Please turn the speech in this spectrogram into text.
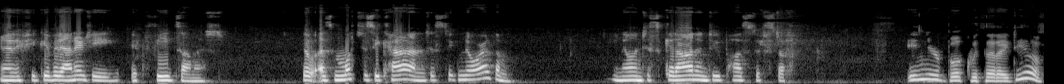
And if you give it energy, it feeds on it. So, as much as you can, just ignore them, you know, and just get on and do positive stuff. In your book with that idea of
